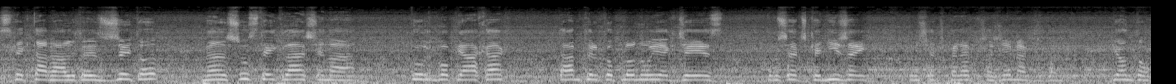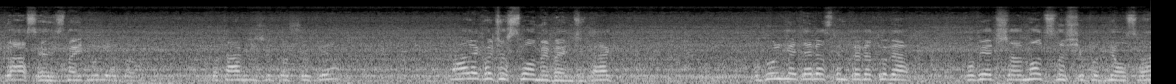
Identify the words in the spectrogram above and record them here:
z hektara, ale to jest żyto na szóstej klasie na turbopiachach. Tam tylko plonuje, gdzie jest troszeczkę niżej, troszeczkę lepsza ziemia, gdzie tam piątą klasę znajduje, to, to tam i żyto sypie. No ale chociaż słomy będzie, tak? Ogólnie teraz temperatura powietrza mocno się podniosła,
